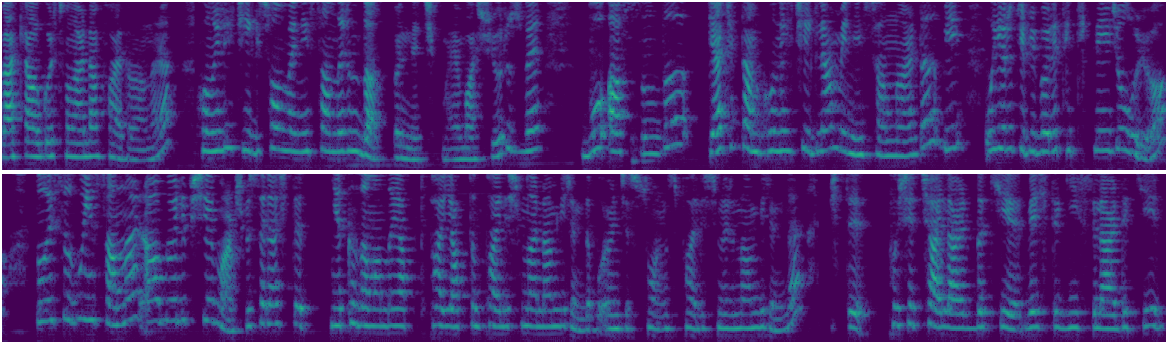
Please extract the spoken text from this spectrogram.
belki algoritmalardan faydalanarak konuyla hiç ilgisi olmayan insanların da önüne çıkmaya başlıyoruz ve bu aslında gerçekten bu konuya hiç ilgilenmeyen insanlarda bir uyarıcı, bir böyle tetikleyici oluyor. Dolayısıyla bu insanlar Aa, böyle bir şey varmış. Mesela işte yakın zamanda yaptı, yaptığım paylaşımlardan birinde, bu öncesi sonrası paylaşımlarından birinde işte poşet çaylardaki ve işte giysilerdeki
